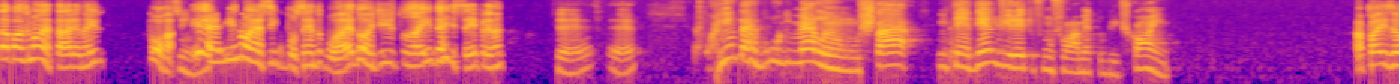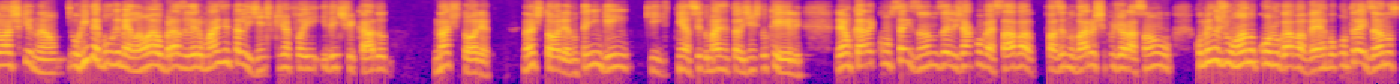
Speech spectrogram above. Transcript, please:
Da base monetária, né? Porra, e, é, e, não é 5%, porra. É dois dígitos aí desde sempre, né? É, é. O Hindenburg Melão está entendendo direito o funcionamento do Bitcoin? Rapaz, eu acho que não. O Hindenburg Melão é o brasileiro mais inteligente que já foi identificado na história. Na história, não tem ninguém que tenha sido mais inteligente do que ele. Ele é um cara que com seis anos ele já conversava, fazendo vários tipos de oração. Com menos de um ano conjugava verbo. Com três anos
